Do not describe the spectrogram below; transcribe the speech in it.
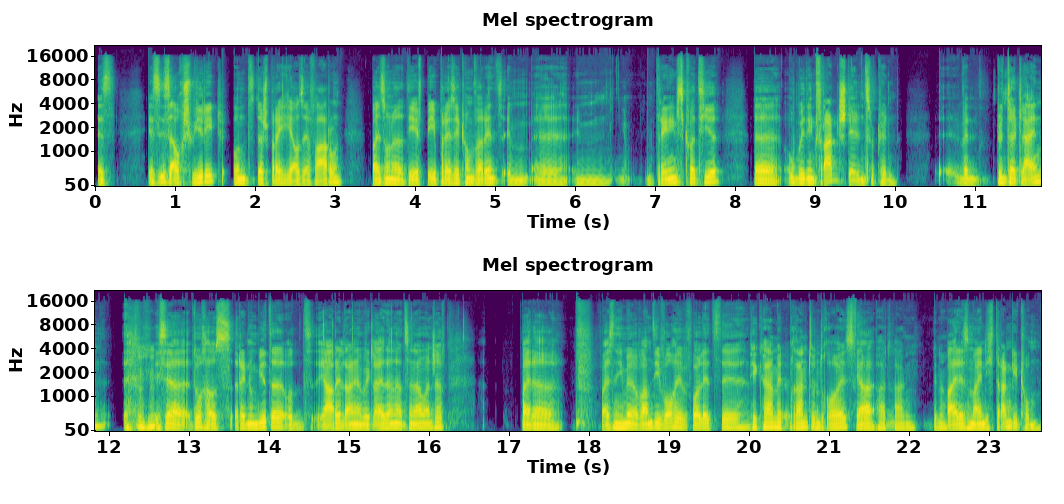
Es, es ist auch schwierig, und da spreche ich aus Erfahrung, bei so einer DFB-Pressekonferenz im, äh, im, im, Trainingsquartier äh, unbedingt Fragen stellen zu können. Wenn Günther Klein mhm. ist ja durchaus renommierter und jahrelanger Begleiter der Nationalmannschaft, bei der, weiß nicht mehr, wann die Woche vorletzte. PK mit Brandt und Reus ja, vor ein paar Tagen. Genau. Beides meine ich dran gekommen.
